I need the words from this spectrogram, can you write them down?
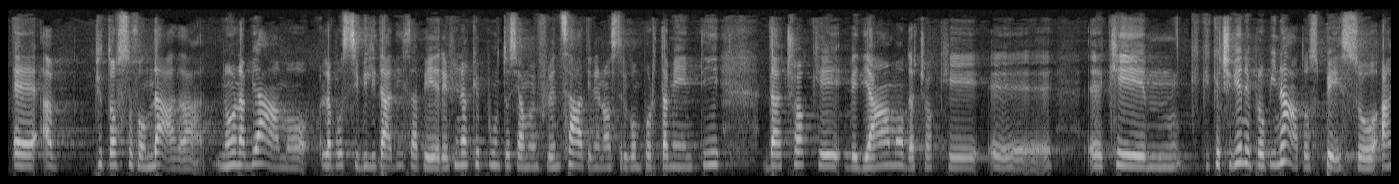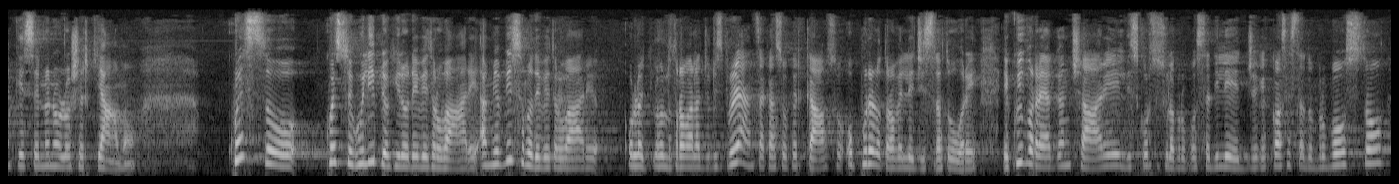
è piuttosto fondata, non abbiamo la possibilità di sapere fino a che punto siamo influenzati nei nostri comportamenti da ciò che vediamo, da ciò che, eh, eh che, mm, che ci viene propinato spesso, anche se noi non lo cerchiamo. Questo, questo equilibrio chi lo deve trovare? A mio avviso lo deve trovare o lo, trova la giurisprudenza caso per caso, oppure lo trova il legislatore. E qui vorrei agganciare il discorso sulla proposta di legge, che cosa è stato proposto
